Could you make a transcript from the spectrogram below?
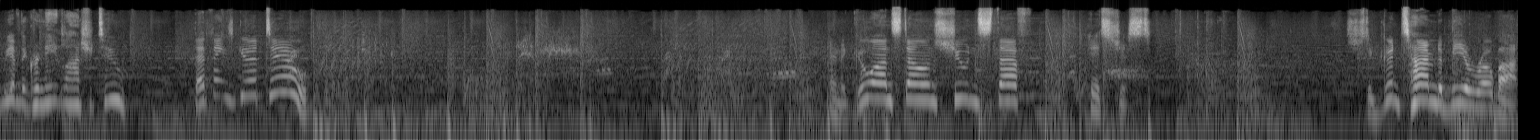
We have the grenade launcher, too. That thing's good, too. And the Guon stones shooting stuff. It's just... It's just a good time to be a robot.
